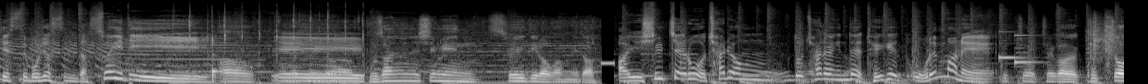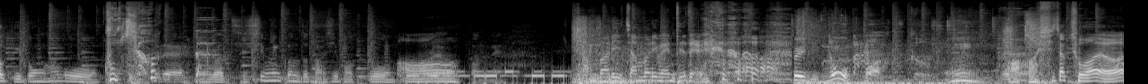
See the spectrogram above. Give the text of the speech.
게스트 모셨습니다. 스웨이디 아우, 예. 부산 시민 스웨이디라고 합니다. 아, 이 실제로 촬영도 촬영인데 되게 오랜만에 그쵸, 제가 국적 이동하고 국적 네. 뭔가 시민권도 다시 받고 어. 그래, 잔바리 잔바리 멘트들 스웨이디 노 오빠. 아, 시작 좋아요.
